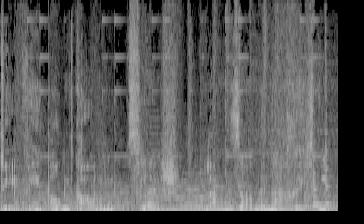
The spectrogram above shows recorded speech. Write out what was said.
dw.com/langsame Nachrichten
